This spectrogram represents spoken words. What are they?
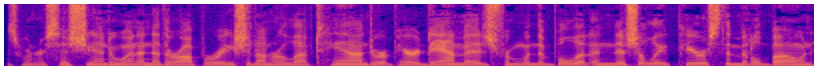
Ms. Zwerner says she underwent another operation on her left hand to repair damage from when the bullet initially pierced the middle bone,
